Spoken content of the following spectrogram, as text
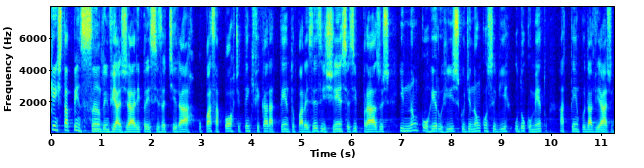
Quem está pensando em viajar e precisa tirar o passaporte tem que ficar atento para as exigências e prazos e não correr o risco de não conseguir o documento a tempo da viagem.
